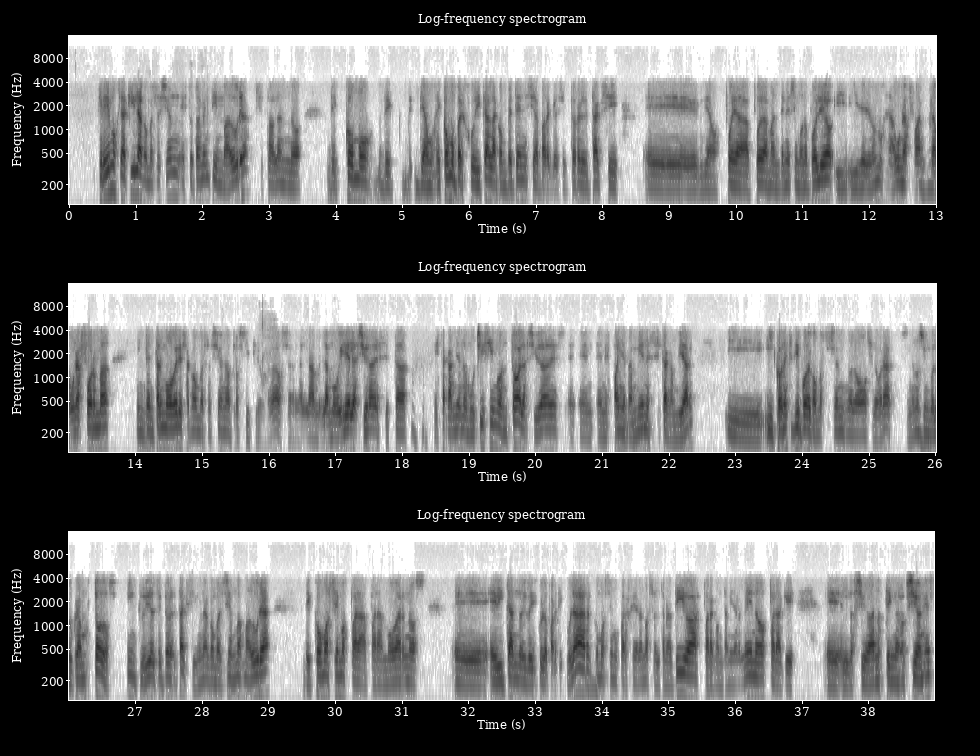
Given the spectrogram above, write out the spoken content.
Creemos que aquí la conversación es totalmente inmadura, se está hablando de cómo, de, digamos, de cómo perjudicar la competencia para que el sector del taxi eh, digamos, pueda, pueda mantener ese monopolio y, debemos de alguna, de alguna forma intentar mover esa conversación a otro sitio, ¿verdad? O sea, la, movilidad de las ciudades está, está cambiando muchísimo, en todas las ciudades, en, España también necesita cambiar, y, y, con este tipo de conversaciones no lo vamos a lograr. Si no nos involucramos todos, incluido el sector del taxi, en una conversación más madura de cómo hacemos para, para movernos eh, evitando el vehículo particular, cómo hacemos para generar más alternativas, para contaminar menos, para que eh, los ciudadanos tengan opciones,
